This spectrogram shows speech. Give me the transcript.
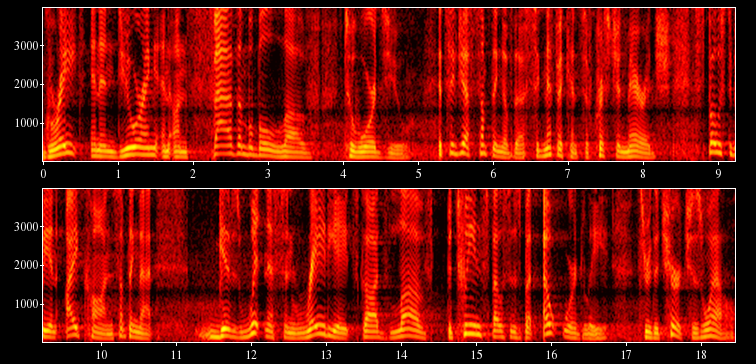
great and enduring and unfathomable love towards you. It suggests something of the significance of Christian marriage. It's supposed to be an icon, something that gives witness and radiates God's love between spouses, but outwardly through the church as well.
